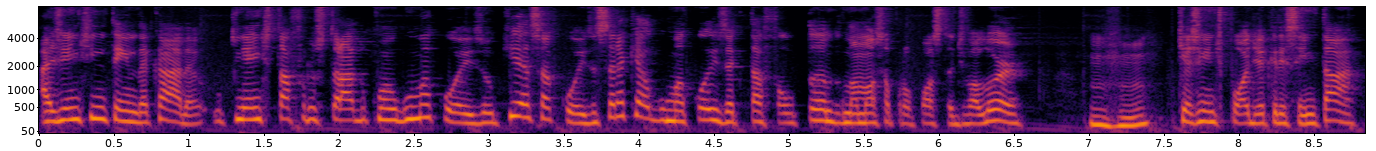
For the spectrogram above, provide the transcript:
a gente entenda, cara, o cliente está frustrado com alguma coisa. O que é essa coisa? Será que é alguma coisa que está faltando na nossa proposta de valor? Uhum. Que a gente pode acrescentar?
